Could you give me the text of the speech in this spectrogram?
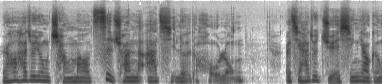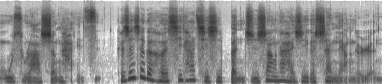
然后他就用长矛刺穿了阿奇勒的喉咙。而且他就决心要跟乌苏拉生孩子。可是这个荷西他其实本质上他还是一个善良的人，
